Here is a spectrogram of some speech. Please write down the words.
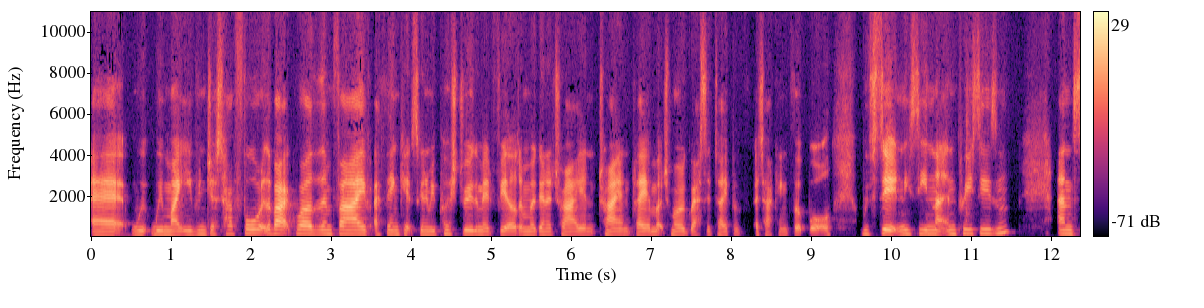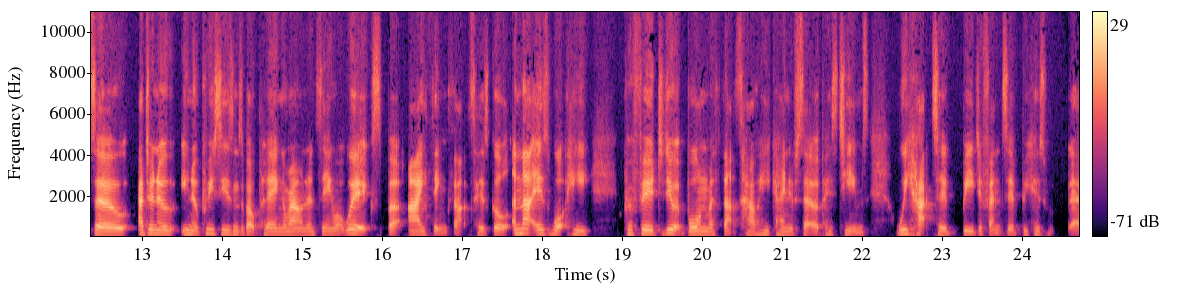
uh, we, we might even just have four at the back rather than five. I think it's going to be pushed through the midfield, and we're going to try and try and play a much more aggressive type of attacking football. We've certainly seen that in preseason. And so I don't know, you know, preseason's about playing around and seeing what works, but I think that's his goal. And that is what he preferred to do at Bournemouth. That's how he kind of set up his teams. We had to be defensive because uh,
